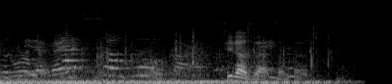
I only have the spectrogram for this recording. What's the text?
That's so cool, Cara. She does that sometimes.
